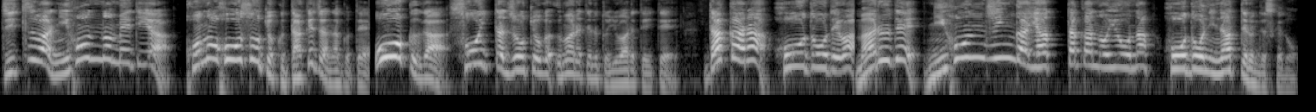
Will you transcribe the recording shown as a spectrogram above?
実は日本のメディア、この放送局だけじゃなくて、多くがそういった状況が生まれてると言われていて、だから報道ではまるで日本人がやったかのような報道になってるんですけど、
